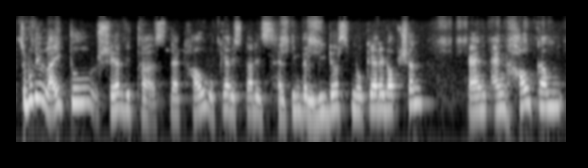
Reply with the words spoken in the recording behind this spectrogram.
So, would you like to share with us that how OKR Star is helping the leaders in OKR adoption, and and how come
